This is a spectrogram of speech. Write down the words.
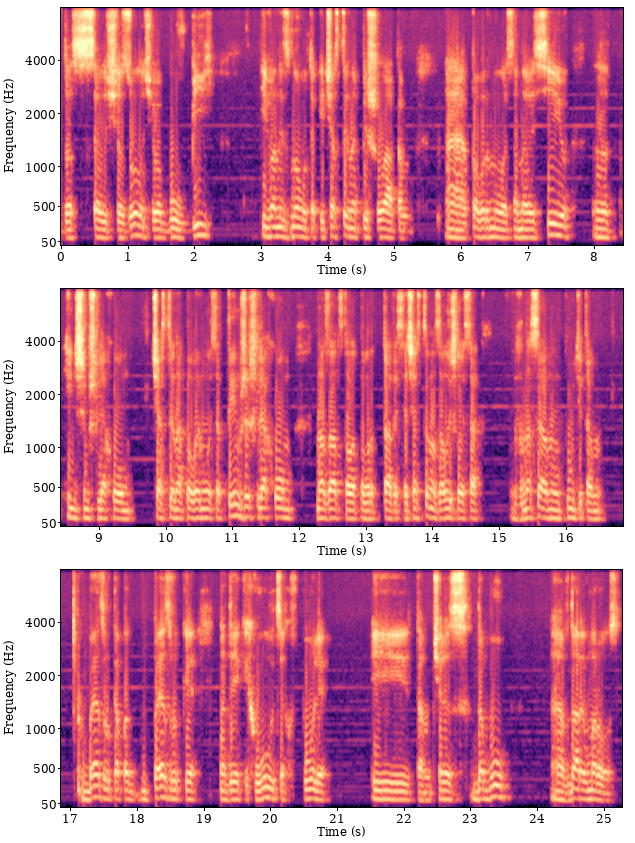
до селища Золочева. Був бій, і вони знову таки частина пішла там, е, повернулася на Росію е, іншим шляхом. Частина повернулася тим же шляхом, назад стала повертатися. Частина залишилася в населеному пункті там без рука, без руки на деяких вулицях в полі, і там через добу е, вдарив мороз,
